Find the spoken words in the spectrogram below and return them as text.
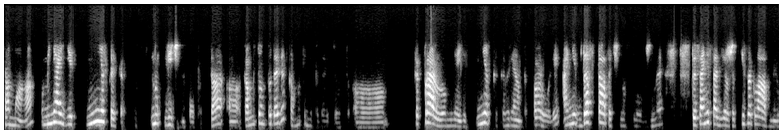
сама. У меня есть несколько, ну, личных опытов да, а, кому-то он подойдет, кому-то не подойдет. А, как правило, у меня есть несколько вариантов паролей, они достаточно сложные, то есть они содержат и заглавные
